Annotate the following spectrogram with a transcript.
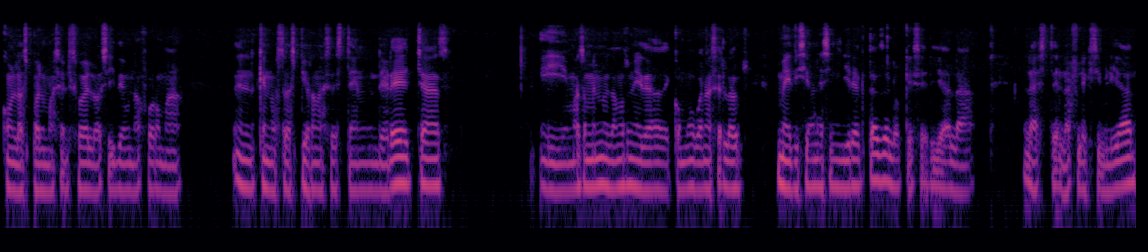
con las palmas el suelo así de una forma en que nuestras piernas estén derechas. Y más o menos damos una idea de cómo van a ser las mediciones indirectas de lo que sería la la, este, la flexibilidad.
